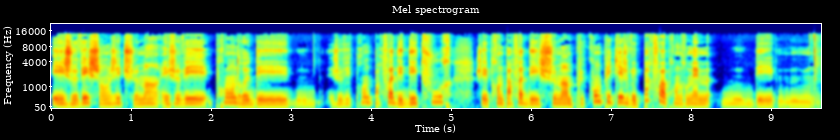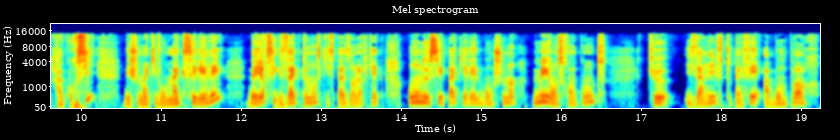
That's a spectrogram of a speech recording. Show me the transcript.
et je vais changer de chemin et je vais prendre des je vais prendre parfois des détours, je vais prendre parfois des chemins plus compliqués, je vais parfois prendre même des raccourcis, des chemins qui vont m'accélérer. D'ailleurs, c'est exactement ce qui se passe dans leur quête. On ne sait pas quel est le bon chemin, mais on se rend compte qu'ils arrivent tout à fait à bon port.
